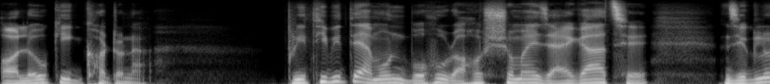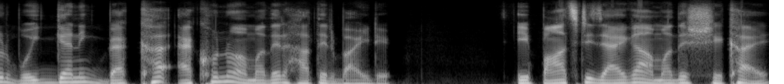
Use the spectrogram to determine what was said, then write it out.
অলৌকিক ঘটনা। পৃথিবীতে এমন বহু রহস্যময় জায়গা আছে, যেগুলোর বৈজ্ঞানিক ব্যাখ্যা এখনও আমাদের হাতের বাইরে। এই পাঁচটি জায়গা আমাদের শেখায়,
